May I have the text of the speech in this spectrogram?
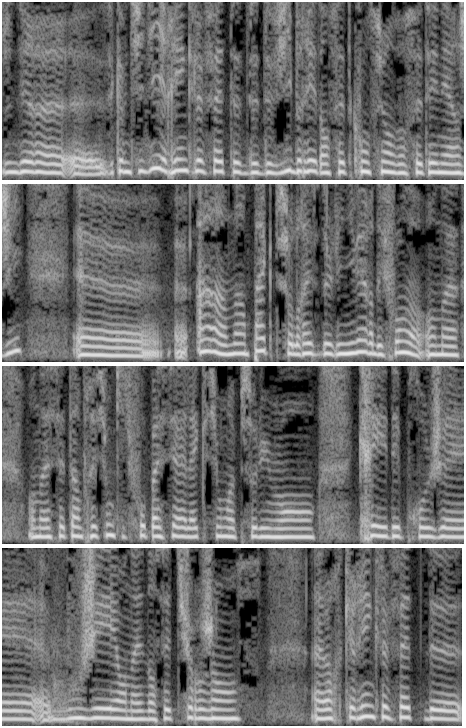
Je veux dire, euh, euh, c'est comme tu dis, rien que le fait de, vibrer dans cette conscience, dans cette énergie, euh, euh, a un impact sur le reste de l'univers. Des fois, on a, on a cette impression qu'il faut passer à l'action absolument, créer des projets, bouger. On est dans cette urgence, alors que rien que le fait de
